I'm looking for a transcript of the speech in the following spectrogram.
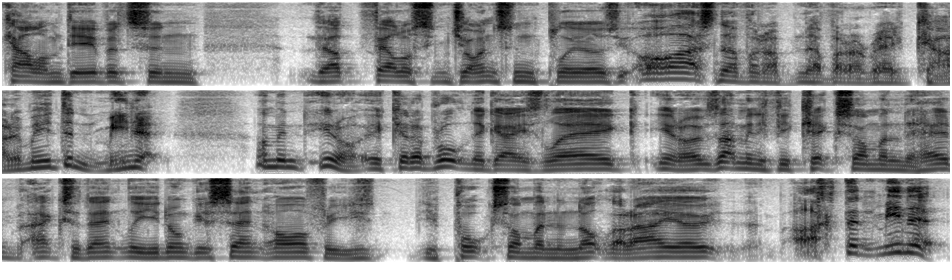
Callum Davidson, the fellow St Johnstone players. Oh, that's never a never a red card. I mean, he didn't mean it. I mean, you know, it could have broken the guy's leg. You know, does that mean if you kick someone in the head accidentally, you don't get sent off, or you you poke someone and knock their eye out? I didn't mean it.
